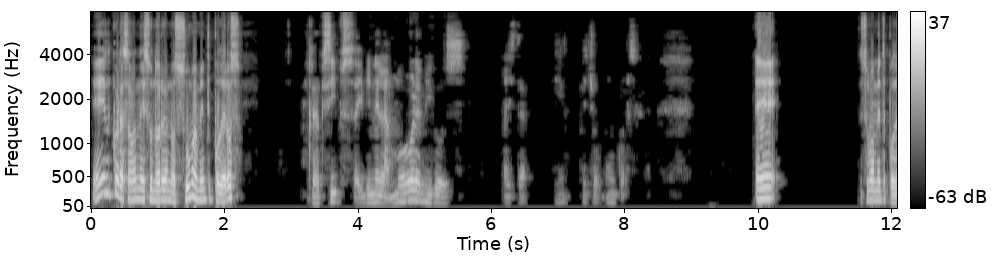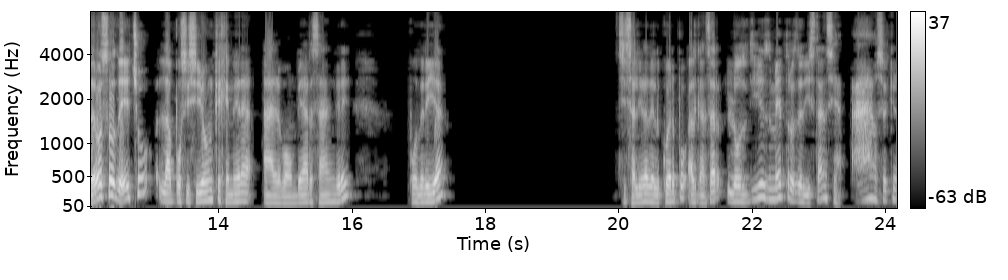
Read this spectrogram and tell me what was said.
El corazón es un órgano sumamente poderoso. Claro que sí, pues ahí viene el amor, amigos. Ahí está. Bien, hecho un corazón. Eh, sumamente poderoso. De hecho, la posición que genera al bombear sangre podría si saliera del cuerpo, alcanzar los 10 metros de distancia. Ah, o sea que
